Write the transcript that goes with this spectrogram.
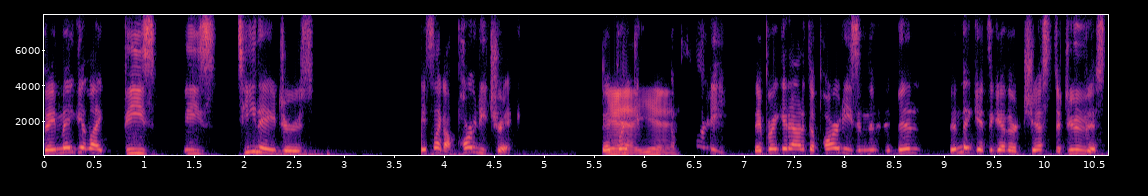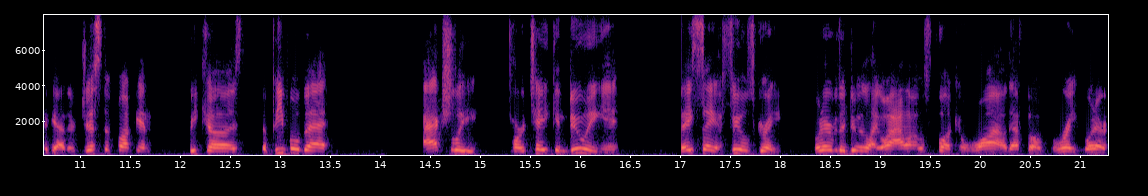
they make it like these these teenagers. It's like a party trick. They yeah, break it yeah, the party. They break it out at the parties, and then then, then they get together just to do this together, just to fucking because the people that actually partake in doing it, they say it feels great. Whatever they're doing, like wow, that was fucking wild. That felt great. Whatever.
